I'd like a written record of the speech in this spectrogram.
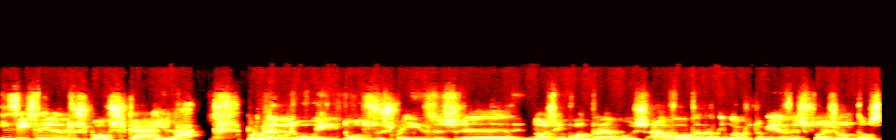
existem entre os povos cá e lá. Portanto, em todos os países eh, nós encontramos à volta da língua portuguesa, as pessoas juntam-se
